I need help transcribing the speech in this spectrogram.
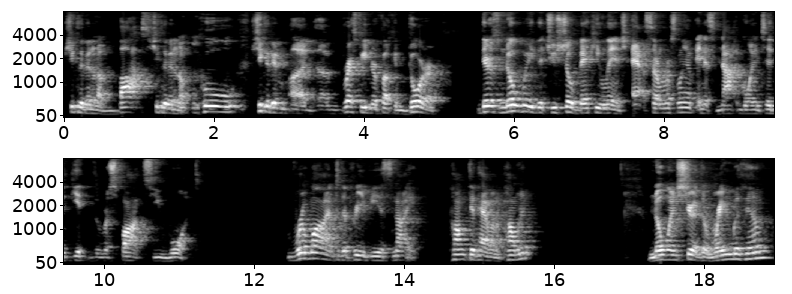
She could have been in a box. She could have been in a pool. She could have been uh, uh, breastfeeding her fucking daughter. There's no way that you show Becky Lynch at SummerSlam and it's not going to get the response you want. Rewind to the previous night. Punk didn't have an opponent. No one shared the ring with him.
